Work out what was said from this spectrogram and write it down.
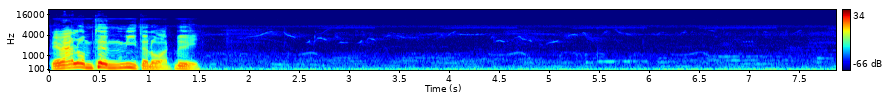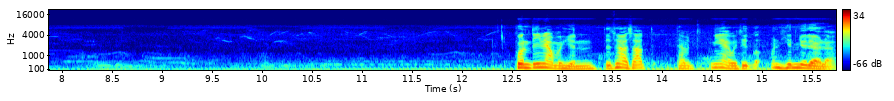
แต่ว่าลมถึงมีตลอดเลย คนที่เนี่ยมาเห็นแต่ถ้าซับถ้าแง่ไปถึงก็มันเห็นอยู่แล้วแหละ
